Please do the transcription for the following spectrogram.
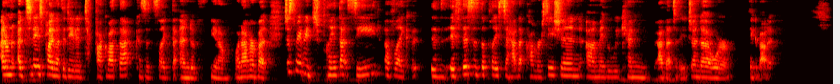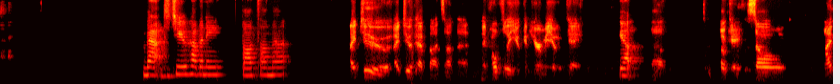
I don't, uh, today's probably not the day to talk about that because it's like the end of, you know, whatever, but just maybe to plant that seed of like, if, if this is the place to have that conversation, uh, maybe we can add that to the agenda or think about it. Matt, did you have any thoughts on that? I do, I do have thoughts on that, and hopefully you can hear me okay. Yep. Okay, so I'm,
